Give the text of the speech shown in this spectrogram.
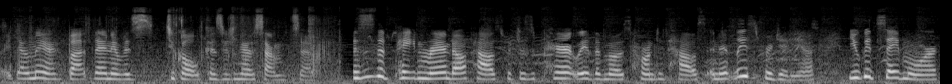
right down there, but then it was too cold because there's no sun, so. This is the Peyton Randolph house, which is apparently the most haunted house in at least Virginia. You could say more,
